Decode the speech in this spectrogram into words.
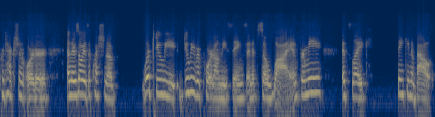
protection order and there's always a question of what do we do we report on these things and if so why and for me it's like thinking about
